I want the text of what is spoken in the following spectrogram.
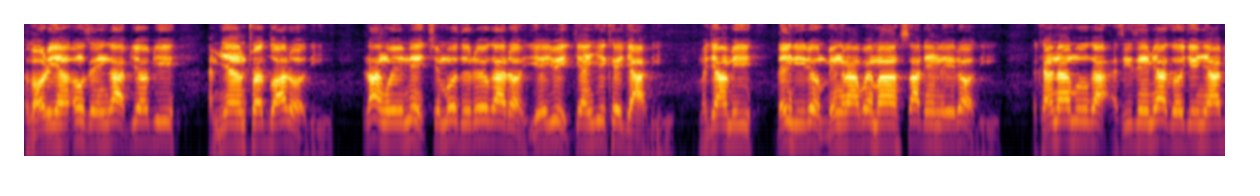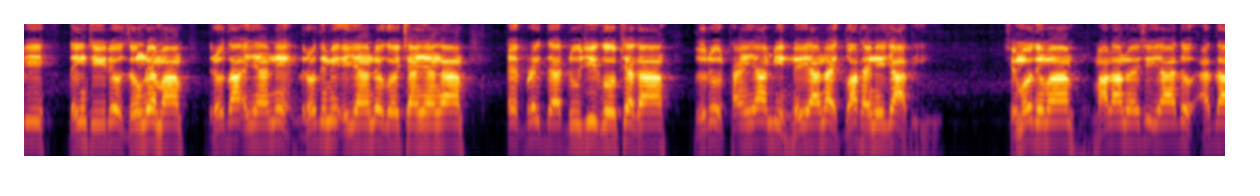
အဂေါရီယန်အုံစိန်ကပြောပြီးအမြန်ထွက်သွားတော့သည်လငွေနှင့်ချင်မို့သူတို့ကတော့ရေ၍ကြံရစ်ခဲ့ကြသည်မကြမီဒိန်တီတို့မင်္ဂလာပွဲမှာစတင်လေတော့သည်အခမ်းအနားမူကအစီအစဉ်များကိုကြီးညာပြီးဒိန်တီတို့ဇုံထဲမှာသူတို့သားအရန်နှင့်သူတို့သမီးအရန်တို့ကိုခြံရံကအပရိသတ်တူကြီးကိုဖြတ်ကာသူတို့ထိုင်ရမည့်နေရာ၌သွားထိုင်နေကြသည် ရှင်မို့ဒီမှာမာလာနွယ်ရှိရာသို့အသာ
